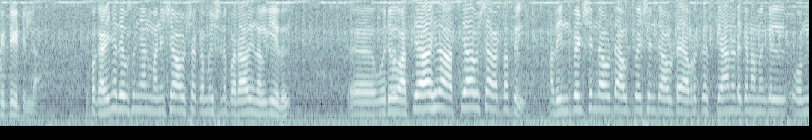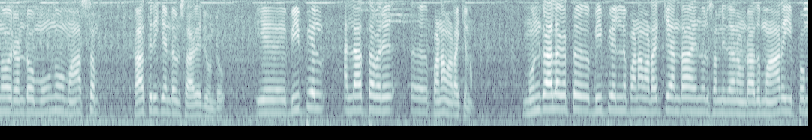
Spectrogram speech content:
കിട്ടിയിട്ടില്ല. ഇപ്പോൾ കഴിഞ്ഞ ദിവസം ഞാൻ മനുഷ്യാവശ്യ കമ്മീഷന് പരാതി നൽകിയത് ഒരു അത്യാഹിത അത്യാവശ്യ ഘട്ടത്തിൽ അത് ഇൻപേഷ്യന്റ് ആവട്ടെ ഔട്ട് പേഷ്യന്റ് ആവട്ടെ അവർക്ക് സ്കാൻ എടുക്കണമെങ്കിൽ ഒന്നോ രണ്ടോ മൂന്നോ മാസം കാത്തിരിക്കേണ്ട ഒരു സാഹചര്യമുണ്ട്. ഈ ബി പി എൽ അല്ലാത്തവർ പണം അടയ്ക്കണം. മുൻകാലത്ത് ബി പി എല്ലിന് പണം അടയ്ക്കേണ്ട എന്നൊരു സംവിധാനമുണ്ട്. അത് മാറി ഇപ്പം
